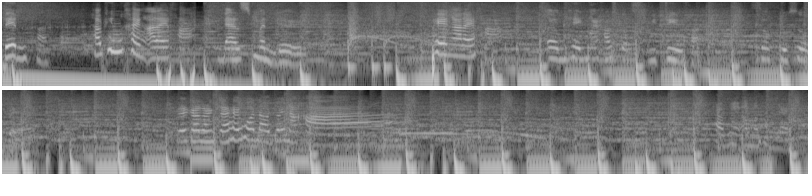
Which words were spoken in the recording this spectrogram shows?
เต้นค่ะทัพทิมแข่งอะไรคะแดนซ์เหมือนเดิม เพลงอะไรคะ เอิมเพลงไหมคะกับสวิตจิวค่ะ So Cool So Bad เป็นกำลังใจให้พวกเราด้วยนะคะทำให้เอามาทำไงคะ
